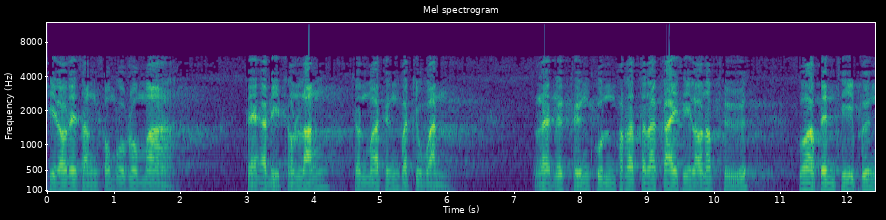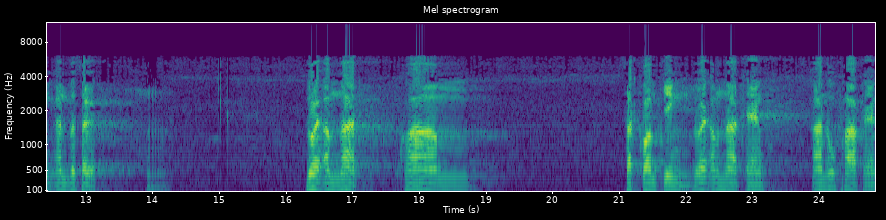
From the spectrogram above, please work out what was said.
ที่เราได้สั่งสมอบรมมา แต่อดีตทนหลังจนมาถึงปัจจุบัน และนึกถึงคุณพระรัตนกายที่เรานับถือ ว่าเป็นที่พึ่งอันประเสริฐด้วยอำนาจ ความสัตว์ความจริงด้วยอำนาจแห่งอนุภาพแห่ง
